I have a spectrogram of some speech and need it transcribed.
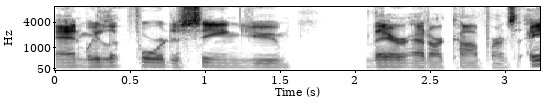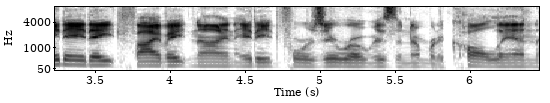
and we look forward to seeing you there at our conference. 888 589 8840 is the number to call in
